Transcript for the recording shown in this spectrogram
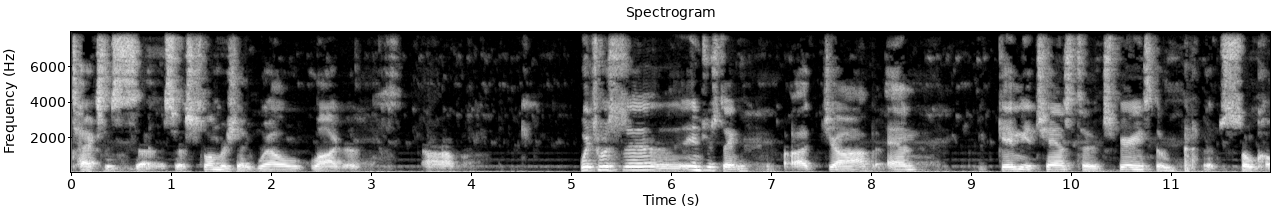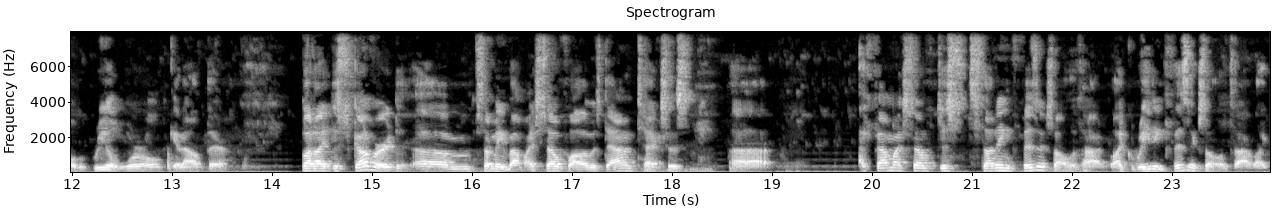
Texas. Uh, so Schlumberger well logger, um, which was uh, interesting uh, job and gave me a chance to experience the so-called real world, get out there. But I discovered um, something about myself while I was down in Texas. I found myself just studying physics all the time, like reading physics all the time. Like,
